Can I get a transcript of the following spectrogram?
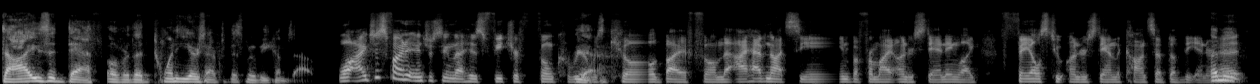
dies a death over the 20 years after this movie comes out. Well, I just find it interesting that his feature film career Yeah. was killed by a film that I have not seen, but from my understanding, like fails to understand the concept of the I internet mean,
